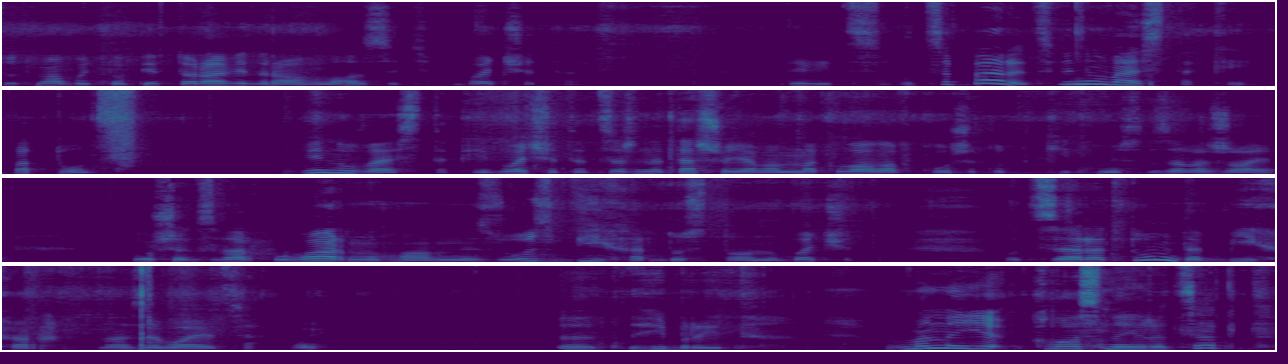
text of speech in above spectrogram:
Тут, мабуть, по півтора відра влазить. Бачите? Дивіться, оце перець, він увесь такий, батон. Він увесь такий, бачите, це ж не те, що я вам наклала в кошик, от кіт заважає. В кошик зверху гарно, а внизу ось біхар достану, бачите? Оце ратунда, біхар називається. Ой, е, гібрид. В мене є класний рецепт.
